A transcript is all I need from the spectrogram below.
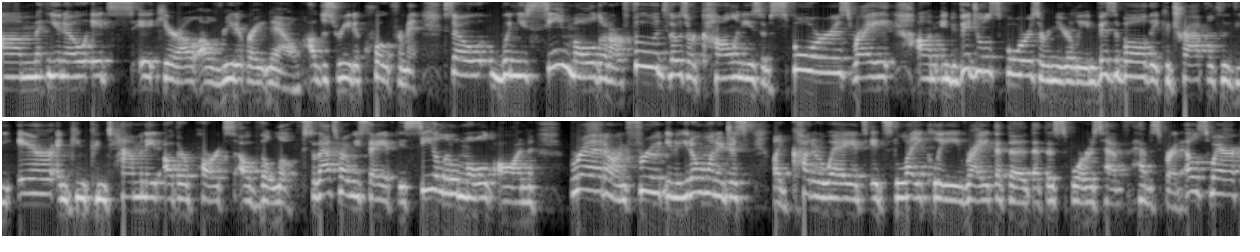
Um, you know, it's it, here I'll I'll read it right now. I'll just read a quote from it. So when you see mold on our foods, those are colonies of spores, right? Um, individual spores are nearly invisible. They could travel through the air and can contaminate other parts of the loaf. So that's why we say if you see a little mold on bread or on fruit, you know, you don't want to just like cut it away. It's it's likely, right, that the that the spores have have spread elsewhere.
